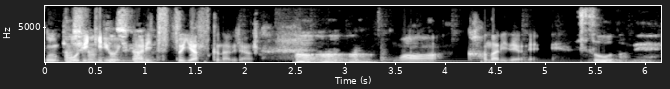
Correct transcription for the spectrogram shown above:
運行できるようになりつつ安くなるじゃん。うんうんうん。まあ、かなりだよね。そうだね。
